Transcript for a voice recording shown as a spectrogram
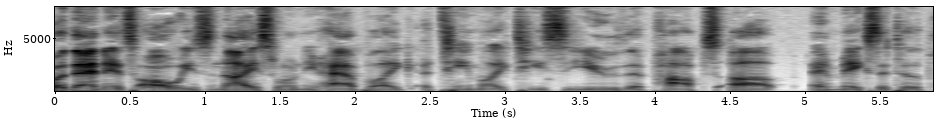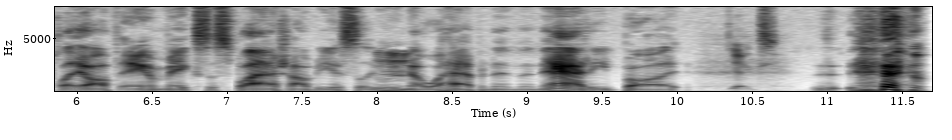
But then it's always nice when you have like a team like TCU that pops up and makes it to the playoff and makes a splash. Obviously, we Mm. know what happened in the Natty, but Yikes.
